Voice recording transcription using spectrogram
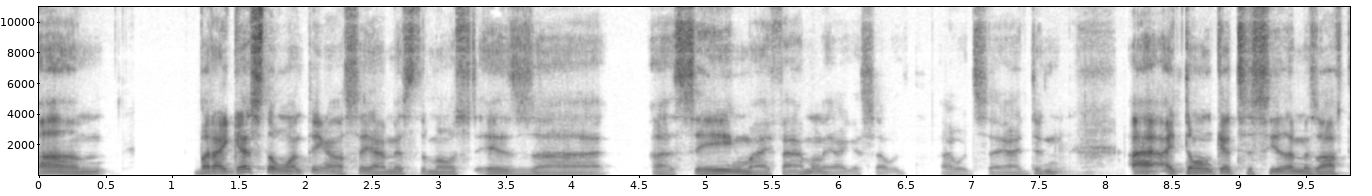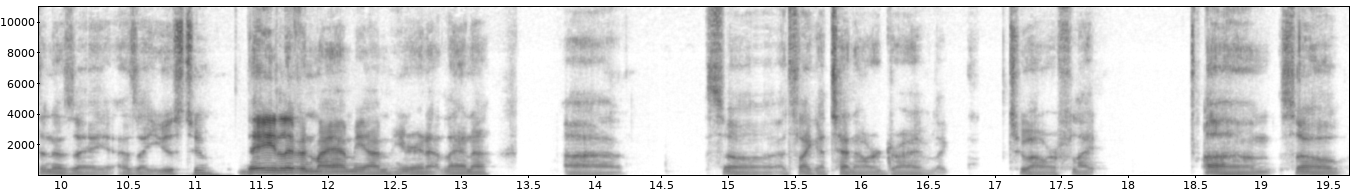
Um, but I guess the one thing I'll say I miss the most is uh, uh, seeing my family. I guess I would I would say I didn't. I, I don't get to see them as often as I as I used to. They live in Miami. I'm here in Atlanta. Uh, so it's like a 10 hour drive like two hour flight um so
